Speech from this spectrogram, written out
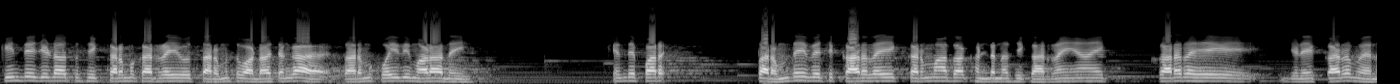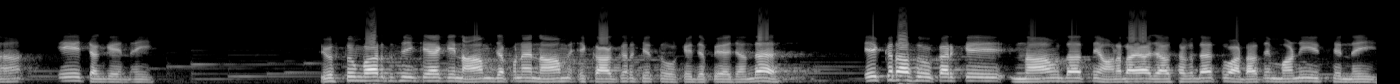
ਕਹਿੰਦੇ, ਜਿਹੜਾ ਤੁਸੀਂ ਕਰਮ ਕਰ ਰਹੇ ਹੋ, ਧਰਮ ਤੁਹਾਡਾ ਚੰਗਾ ਹੈ, ਧਰਮ ਕੋਈ ਵੀ ਮਾੜਾ ਨਹੀਂ। ਕਹਿੰਦੇ, ਪਰ ਧਰਮ ਦੇ ਵਿੱਚ ਕਰ ਰਹੇ ਕਰਮਾਂ ਦਾ ਖੰਡਨ ਅਸੀਂ ਕਰ ਰਹੇ ਹਾਂ। ਇਹ ਕਰ ਰਹੇ ਜਿਹੜੇ ਕਰਮ ਹੈ ਨਾ, ਇਹ ਚੰਗੇ ਨਹੀਂ। ਤੇ ਉਸ ਤੋਂ ਬਾਅਦ ਤੁਸੀਂ ਕਿਹਾ ਕਿ ਨਾਮ ਜਪਣਾ, ਨਾਮ ਇਕਾਗਰ ਚਿਤ ਹੋ ਕੇ ਜਪਿਆ ਜਾਂਦਾ ਹੈ। ਇੱਕ ਰਸ ਹੋ ਕਰਕੇ ਨਾਮ ਦਾ ਧਿਆਨ ਲਾਇਆ ਜਾ ਸਕਦਾ ਹੈ, ਤੁਹਾਡਾ ਤੇ ਮਨ ਹੀ ਇੱਥੇ ਨਹੀਂ।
